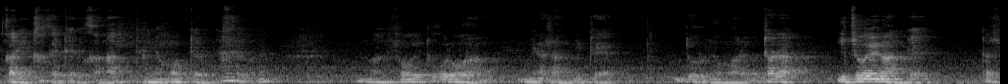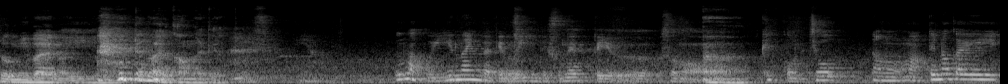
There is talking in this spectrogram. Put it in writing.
っかり書けてるかなっていうふうに思ってるんですけどね、まあ、そういうところは皆さん見てどういうふうに思われる？ただ一応絵なんで多少見栄えのいいようにっていうのは考えてやってます。うまく言えないんだけどいいですねっていうその、うん、結構ちょあの、まあ、展覧会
